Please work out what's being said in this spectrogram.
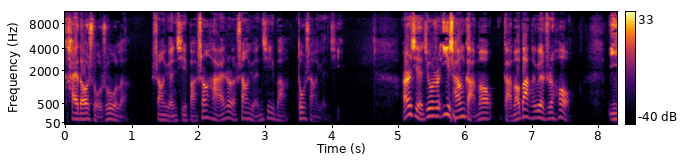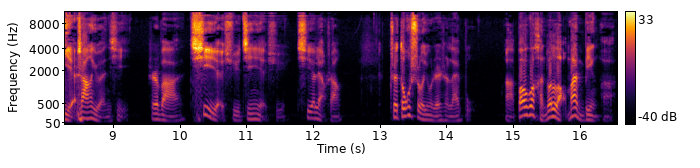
开刀手术了，伤元气吧；生孩子了，伤元气吧，都伤元气。而且就是一场感冒，感冒半个月之后也伤元气，是吧？气也虚，筋也虚，气也两伤，这都适合用人参来补。啊，包括很多老慢病啊，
